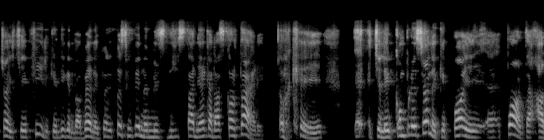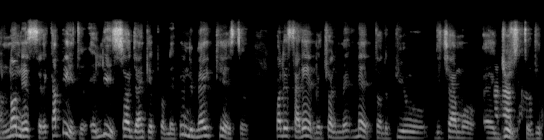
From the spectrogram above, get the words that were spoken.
Cioè, c'è figli che dicono, va bene, questo qui non mi sta neanche ad ascoltare, ok? c'è l'incomprensione che poi eh, porta a non essere capito e lì sorge anche il problema. Quindi mi hai chiesto, quale sarebbe cioè, il metodo più, diciamo, eh, giusto, di,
